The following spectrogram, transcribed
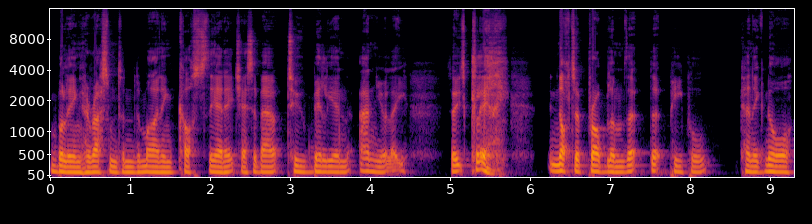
bullying, harassment, and undermining costs the NHS about two billion annually. So it's clearly not a problem that that people can ignore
